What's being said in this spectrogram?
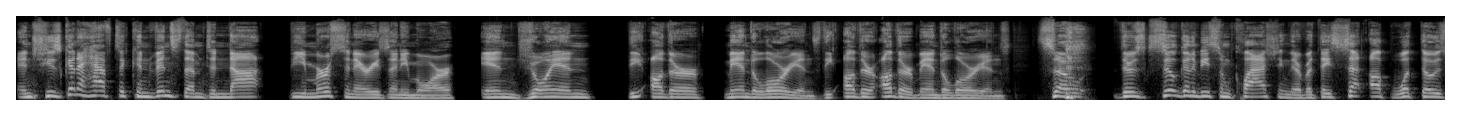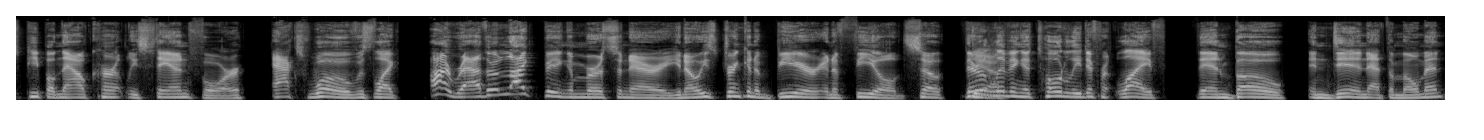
And she's going to have to convince them to not be mercenaries anymore and join the other Mandalorians, the other other Mandalorians. So there's still going to be some clashing there, but they set up what those people now currently stand for. Axe Woves was like, I rather like being a mercenary. You know, he's drinking a beer in a field. So they're Yeah. living a totally different life than Bo and Din at the moment.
